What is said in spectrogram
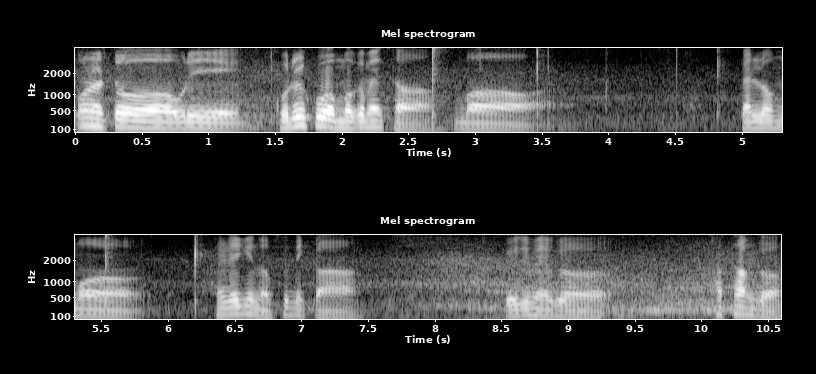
오늘 또 우리 굴을 구워 먹으면서 뭐 별로 뭐 할 얘기는 없으니까. 요즘에 그 핫한 거,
